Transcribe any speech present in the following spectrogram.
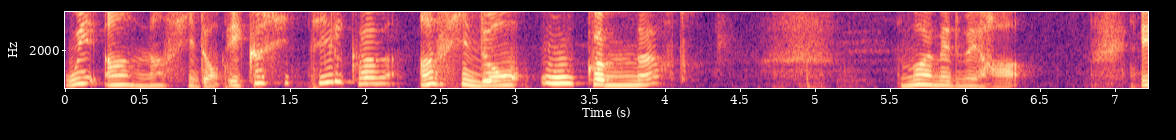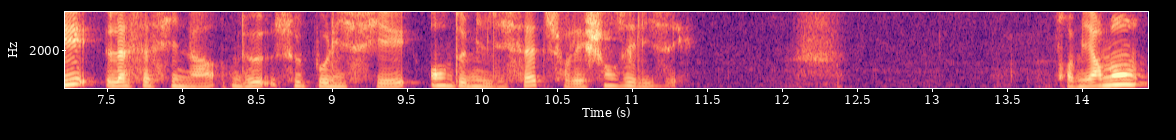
Oui, un incident. Et que cite-t-il comme incident ou comme meurtre? Mohamed Merah et l'assassinat de ce policier en 2017 sur les Champs-Élysées. Premièrement,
